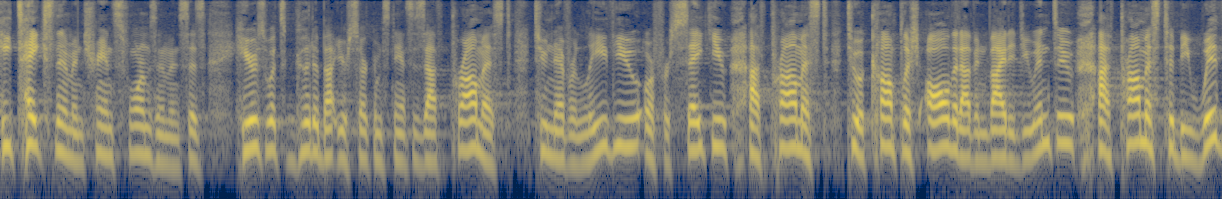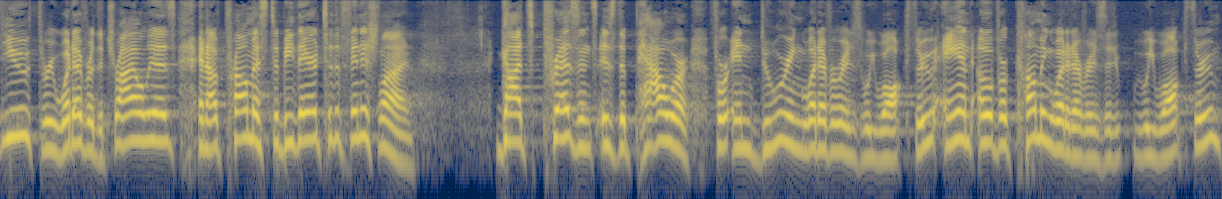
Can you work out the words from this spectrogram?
He takes them and transforms them and says, Here's what's good about your circumstances. I've promised to never leave you or forsake you. I've promised to accomplish all that I've invited you into. I've promised to be with you through whatever the trial is, and I've promised to be there to the finish line. God's presence is the power for enduring whatever it is we walk through and overcoming whatever it is we walk through.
